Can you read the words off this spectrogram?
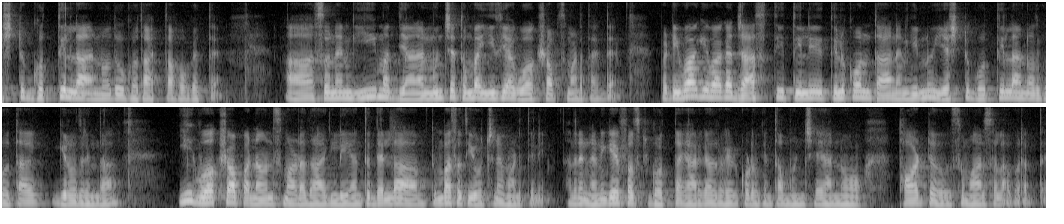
ಎಷ್ಟು ಗೊತ್ತಿಲ್ಲ ಅನ್ನೋದು ಗೊತ್ತಾಗ್ತಾ ಹೋಗುತ್ತೆ. ಸೊ ನನಗೆ ಈ ಮಧ್ಯ, ನಾನು ಮುಂಚೆ ತುಂಬ ಈಸಿಯಾಗಿ ವರ್ಕ್ಶಾಪ್ಸ್ ಮಾಡ್ತಾಯಿದ್ದೆ ಬಟ್ ಇವಾಗ ಇವಾಗ ಜಾಸ್ತಿ ತಿಳಿ, ತಿಳ್ಕೊತಾ ನನಗಿನ್ನೂ ಎಷ್ಟು ಗೊತ್ತಿಲ್ಲ ಅನ್ನೋದು ಗೊತ್ತಾಗಿರೋದ್ರಿಂದ ಈಗ ವರ್ಕ್ಶಾಪ್ ಅನೌನ್ಸ್ ಮಾಡೋದಾಗಲಿ ಅಂಥದ್ದೆಲ್ಲ ತುಂಬ ಸತಿ ಯೋಚನೆ ಮಾಡ್ತೀನಿ. ಅಂದರೆ ನನಗೆ ಫಸ್ಟ್ ಗೊತ್ತಾ ಯಾರಿಗಾದರೂ ಹೇಳ್ಕೊಡೋಕ್ಕಿಂತ ಮುಂಚೆ ಅನ್ನೋ ಥಾಟ್ ಸುಮಾರು ಸಲ ಬರುತ್ತೆ.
